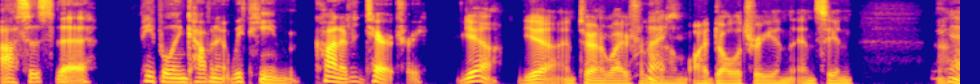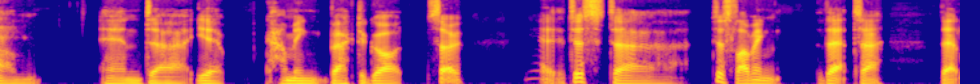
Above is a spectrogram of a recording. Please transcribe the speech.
us as the people in covenant with him kind of territory. Yeah, yeah, and turn away from Right. um, idolatry and, and sin, Yeah. um, and uh, yeah, coming back to God. So, yeah, just uh, just loving that uh, that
